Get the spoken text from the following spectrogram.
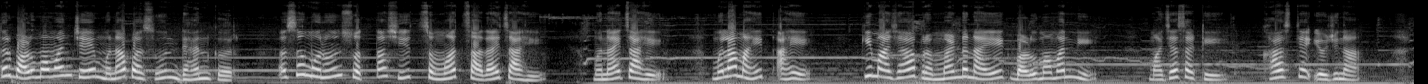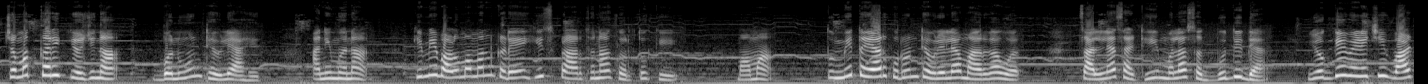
तर बाळूमामांचे मनापासून ध्यान कर. असं म्हणून स्वतःशीच संवाद साधायचा आहे. म्हणायचं आहे मला माहीत आहे की माझ्या ब्रह्मांड नायक बाळूमामांनी माझ्यासाठी खास त्या योजना चमत्कारिक योजना बनवून ठेवल्या आहेत. आणि म्हणा की मी बाळूमामांकडे हीच प्रार्थना करतो की मामा तुम्ही तयार करून ठेवलेल्या मार्गावर चालण्यासाठी मला सद्बुद्धी द्या. योग्य वेळेची वाट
